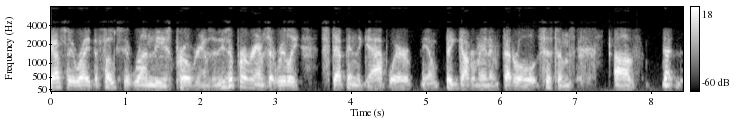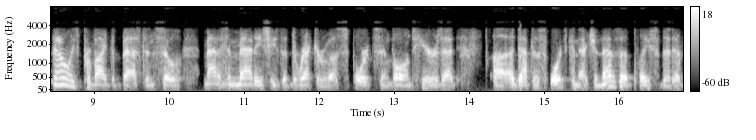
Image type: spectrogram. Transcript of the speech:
absolutely right. The folks that run these programs, and these are programs that really step in the gap where, you know, big government and federal systems of that they don't always provide the best. And so Madison Maddie, she's the director of uh, sports and volunteers at uh, Adaptive Sports Connection. That's a place that have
